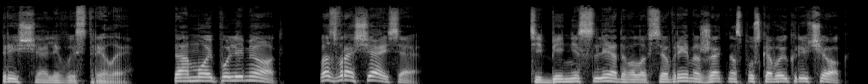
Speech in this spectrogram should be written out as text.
трещали выстрелы. «Там мой пулемет! Возвращайся!» «Тебе не следовало все время жать на спусковой крючок!»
